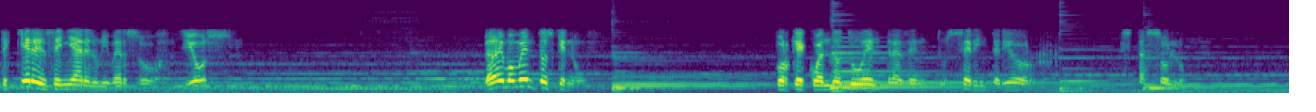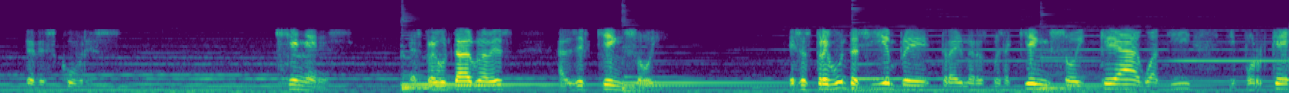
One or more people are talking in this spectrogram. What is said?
te quiere enseñar el universo, Dios. Pero hay momentos que no. Porque cuando tú entras en tu ser interior, estás solo, te descubres quién eres. ¿Te has preguntado alguna vez a decir quién soy? Esas preguntas siempre traen una respuesta. ¿Quién soy? ¿Qué hago aquí? ¿Y por qué?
